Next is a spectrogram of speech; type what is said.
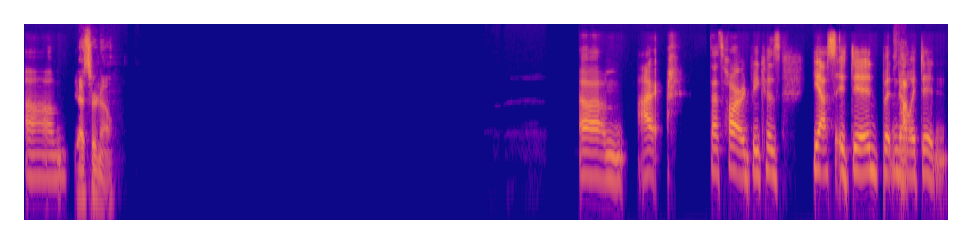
Um yes or no? Um I that's hard because yes, it did, but no, it didn't.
